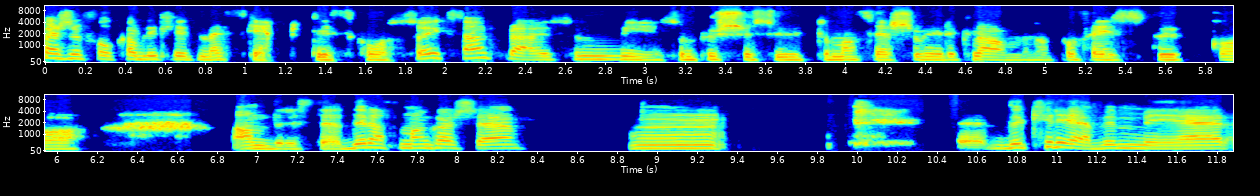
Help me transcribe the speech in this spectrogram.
kanskje folk har blitt litt mer skeptiske også, ikke sant. For det er jo så mye som pushes ut, og man ser så mye reklame nå på Facebook og andre steder, at man kanskje mm, Det krever mer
